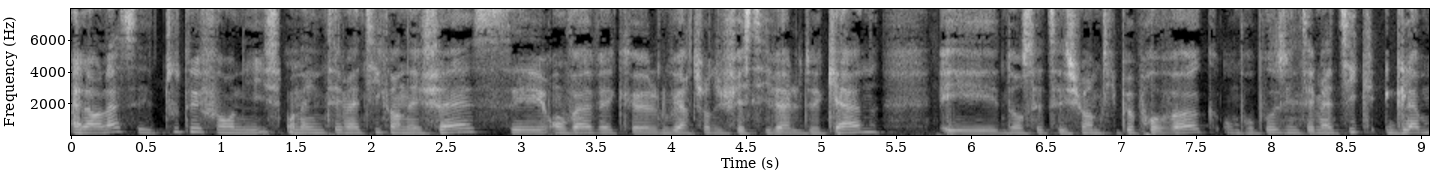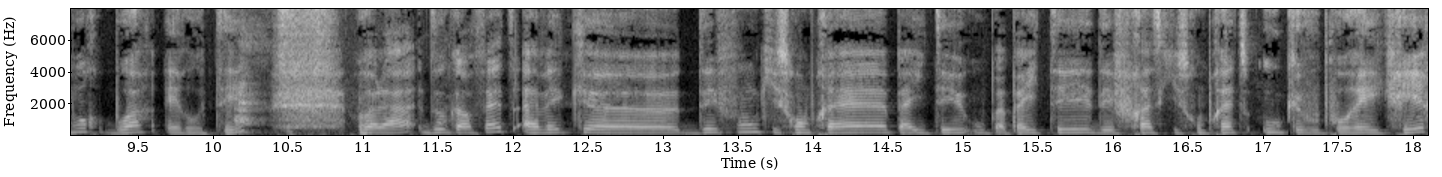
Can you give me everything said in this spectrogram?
Alors là, c'est tout est fourni. On a une thématique en effet. C'est on va avec euh, l'ouverture du festival de Cannes et dans cette session un petit peu provoque, on propose une thématique glamour, boire et rôter. Voilà. Donc en fait, avec euh, des fonds qui seront prêts, pailletés ou pas pailletés, des phrases qui seront prêtes ou que vous pourrez écrire,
